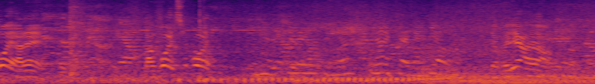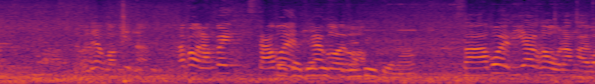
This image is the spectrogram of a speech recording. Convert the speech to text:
尾啊咧，六尾七尾，食袂了哟，食袂了无要紧啦，啊，个人买三尾这二就是时间地块无？点啊，三尾二块有人来无？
